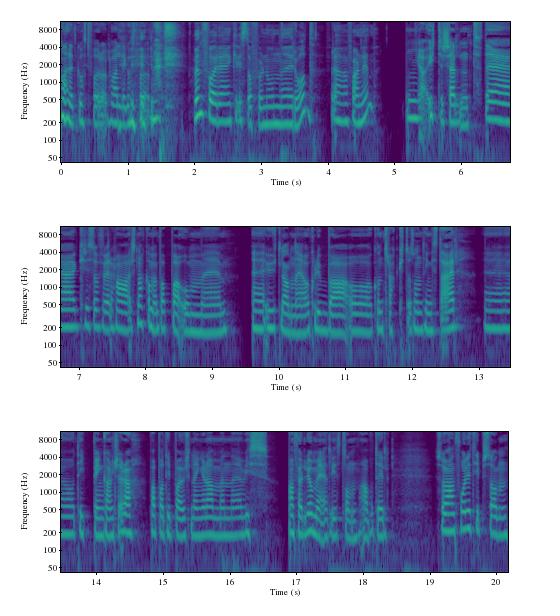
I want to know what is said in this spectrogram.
har et godt forhold. Veldig godt forhold. Men får Kristoffer noen råd fra faren din? Ja, ytterst sjeldent. Kristoffer har snakka med pappa om eh, utlandet og klubber og kontrakt og sånne ting der. Eh, og tipping, kanskje, da. Pappa tippa jo ikke lenger, da, men eh, hvis Han følger jo med litt sånn av og til. Så han får litt tips sånn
